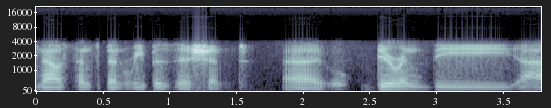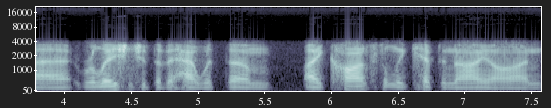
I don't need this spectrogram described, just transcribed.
now since been repositioned. Uh, during the uh, relationship that I had with them, I constantly kept an eye on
